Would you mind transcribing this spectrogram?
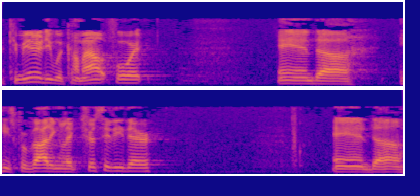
the community would come out for it. And uh, he's providing electricity there. And uh,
